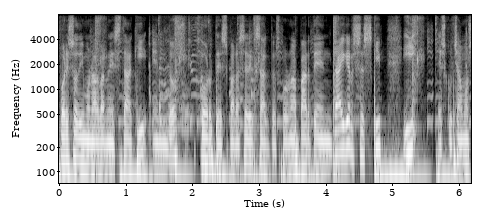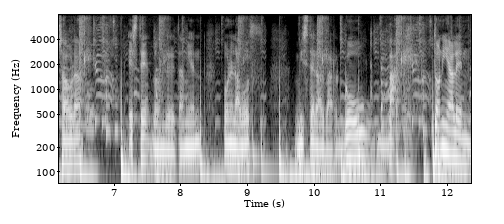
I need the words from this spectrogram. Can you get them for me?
Por eso Damon Albarn está aquí en dos cortes, para ser exactos. Por una parte en Tigers Skip y escuchamos ahora este, donde también pone la voz Mr. Albar, Go Back. Tony Allen,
